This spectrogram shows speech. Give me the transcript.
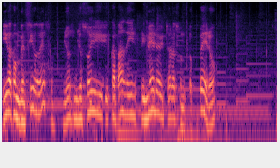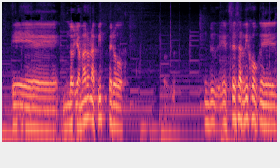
iba convencido de eso. Yo, yo soy capaz de ir primero y todo el asunto, pero eh, lo llamaron a Pit, pero César dijo que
